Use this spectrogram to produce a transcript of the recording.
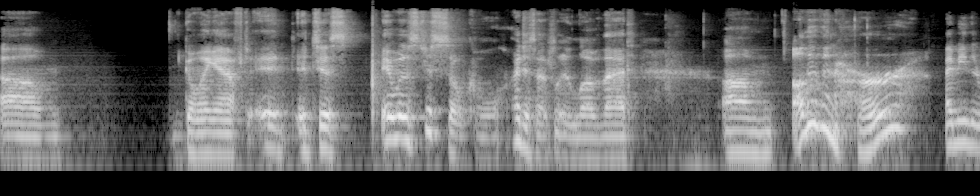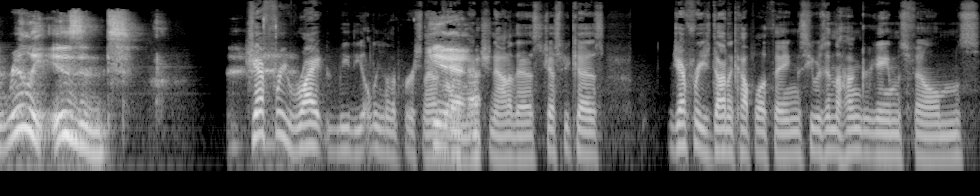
um going after it it just it was just so cool. I just absolutely love that. Um, other than her, I mean, there really isn't. jeffrey wright would be the only other person i would Yeah. mention out of this just because jeffrey's done a couple of things he was in the hunger games films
